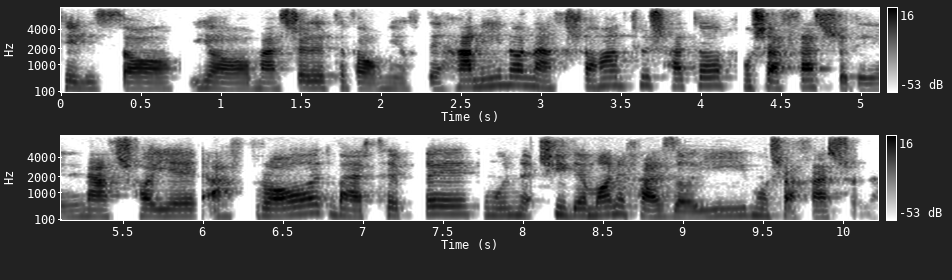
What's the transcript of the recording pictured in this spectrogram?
کلیسا یا مسجد اتفاق میفته همه اینا نقشه هم توش حتی مشخص شده. یعنی نقش های افراد بر طبق اون چیدمان فضایی مشخص شدن.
